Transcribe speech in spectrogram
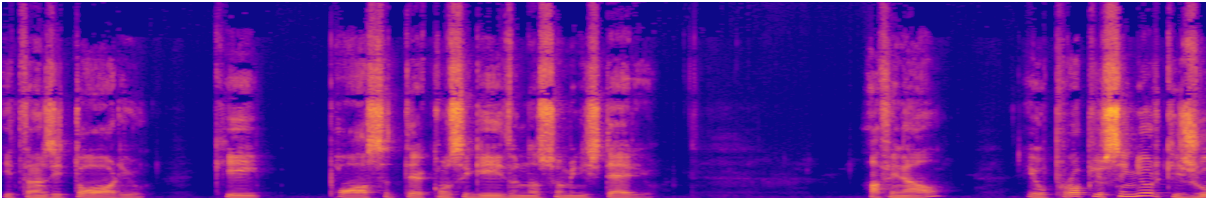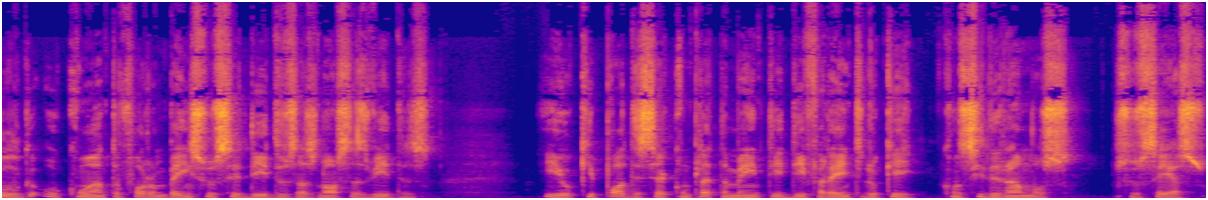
e transitório que possa ter conseguido no seu ministério. Afinal, é o próprio Senhor que julga o quanto foram bem-sucedidos as nossas vidas e o que pode ser completamente diferente do que consideramos sucesso.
